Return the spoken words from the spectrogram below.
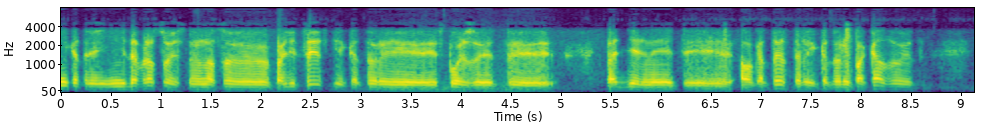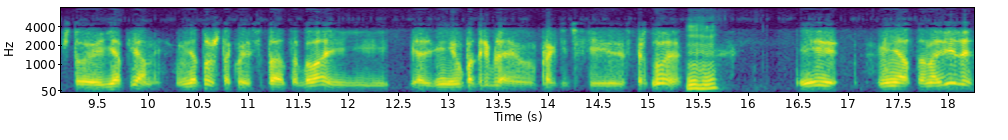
некоторые недобросовестные у нас э, полицейские, которые используют э, поддельные эти алкотестеры, которые показывают, что я пьяный. У меня тоже такая ситуация была, и я не употребляю практически спиртное. Мгм. И меня остановили.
